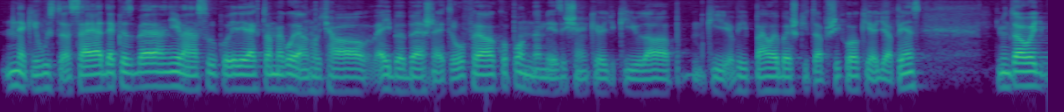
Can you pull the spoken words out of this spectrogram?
Neki húzta a száját, de közben nyilván a szurkolói lélektan meg olyan, hogyha egyből beesne egy trófea, akkor pont nem nézi senki, hogy ki ül a, ki a vippáholyba, és kitapsikol, kiadja a pénzt. Mint ahogy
